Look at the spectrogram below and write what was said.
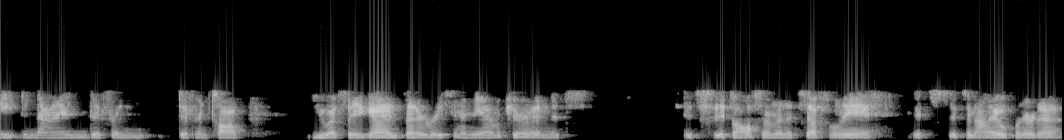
eight to nine different, different top USA guys that are racing in the amateur and it's, it's it's awesome and it's definitely it's it's an eye opener to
